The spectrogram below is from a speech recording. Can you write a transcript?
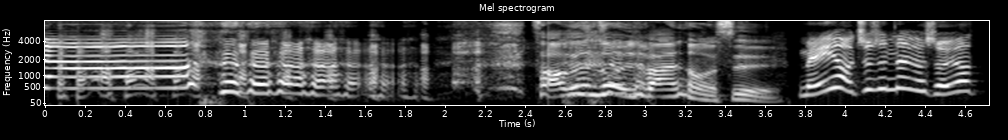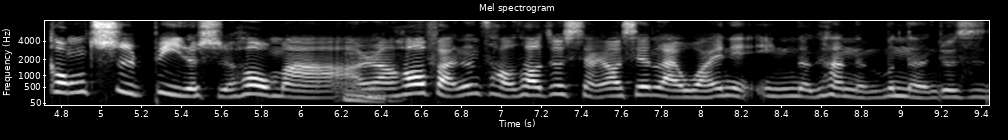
箱。曹跟周瑜发生什么事？没有，就是那个时候要攻赤壁的时候嘛，嗯然后反正曹操就想要先来玩一点阴的，看能不能就是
